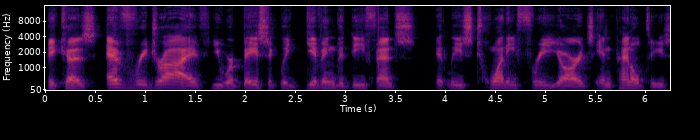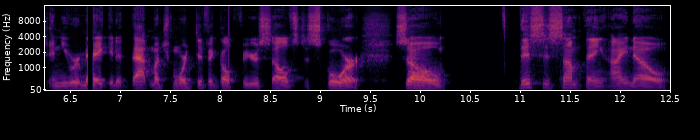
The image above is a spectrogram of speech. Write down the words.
because every drive you were basically giving the defense at least 20 free yards in penalties and you were making it that much more difficult for yourselves to score. So this is something I know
